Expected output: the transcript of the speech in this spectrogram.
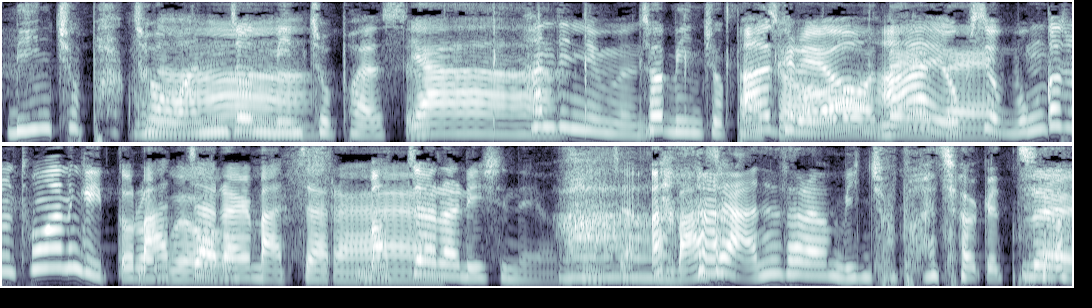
민초파구나. 저 완전 민초파였어요. 야. 한디님은 저 민초파죠. 아 그래요? 네, 아 네. 역시 뭔가 좀 통하는 게 있더라고요. 맛잘알 맛잘알. 맛잘알이시네요, 진짜. 아, 맛을 아는 사람은 민초파죠, 그쵸? 네.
